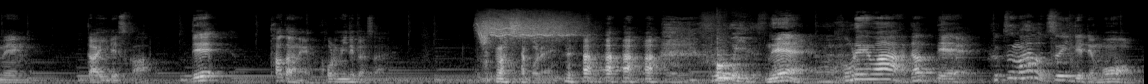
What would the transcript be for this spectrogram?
面台ですか？でただねこれ見てください。来ましたこ黒 いですれねえ。うんこれはだって普通窓ついてても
